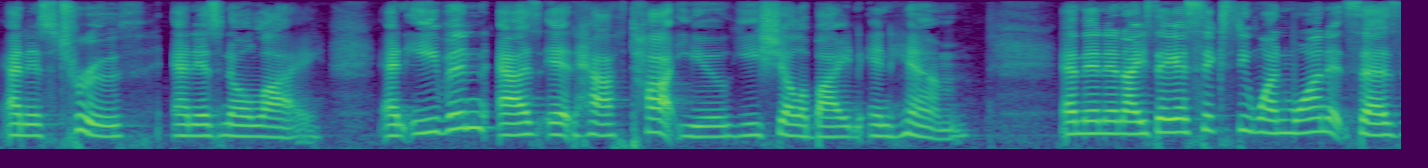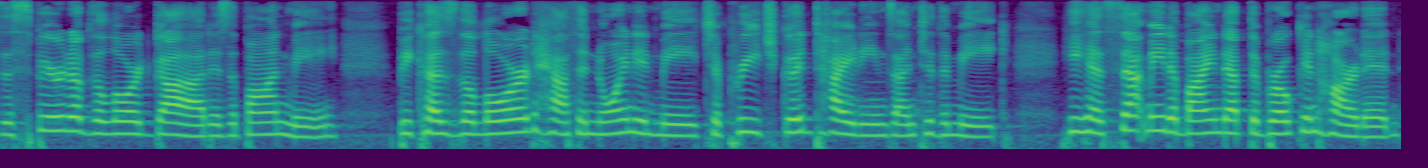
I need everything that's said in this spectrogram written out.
and is truth, and is no lie. And even as it hath taught you, ye shall abide in him. And then in Isaiah 61 1, it says, The Spirit of the Lord God is upon me, because the Lord hath anointed me to preach good tidings unto the meek. He hath sent me to bind up the brokenhearted,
